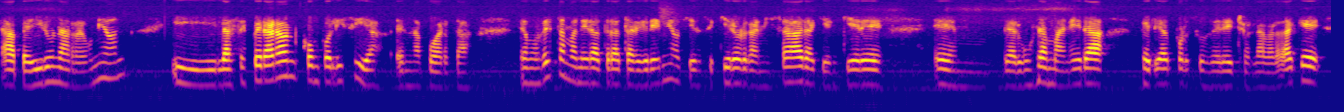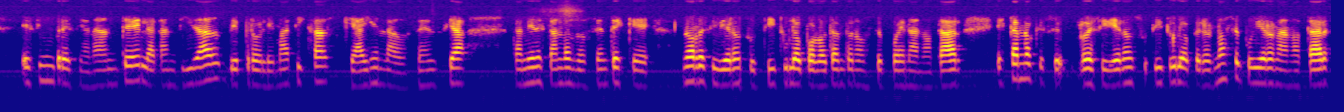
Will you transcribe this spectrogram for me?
a pedir una reunión y las esperaron con policía en la puerta. Digamos, de esta manera trata el gremio a quien se quiere organizar, a quien quiere em, de alguna manera pelear por sus derechos. La verdad que es impresionante la cantidad de problemáticas que hay en la docencia. También están los docentes que no recibieron su título, por lo tanto no se pueden anotar. Están los que recibieron su título, pero no se pudieron anotar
